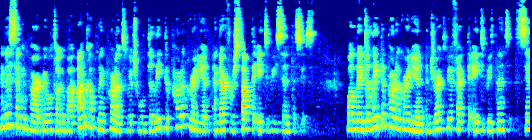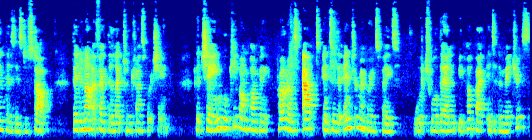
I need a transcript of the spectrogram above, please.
In this second part, we will talk about uncoupling products which will delete the proton gradient and therefore stop the ATP synthesis. While they delete the proton gradient and directly affect the ATP synthesis to stop, they do not affect the electron transport chain. The chain will keep on pumping protons out into the intermembrane space, which will then be pumped back into the matrix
